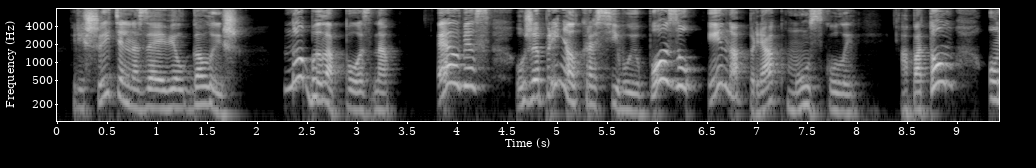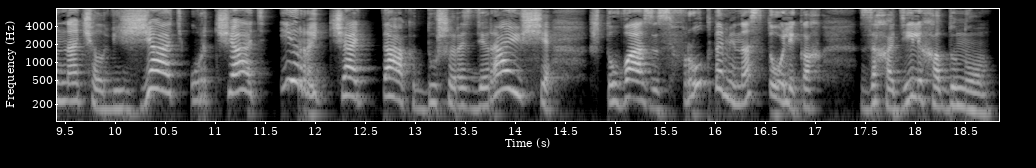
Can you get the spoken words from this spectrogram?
– решительно заявил Галыш. Но было поздно. Элвис уже принял красивую позу и напряг мускулы. А потом он начал визжать, урчать и рычать так душераздирающе, что вазы с фруктами на столиках заходили ходуном.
